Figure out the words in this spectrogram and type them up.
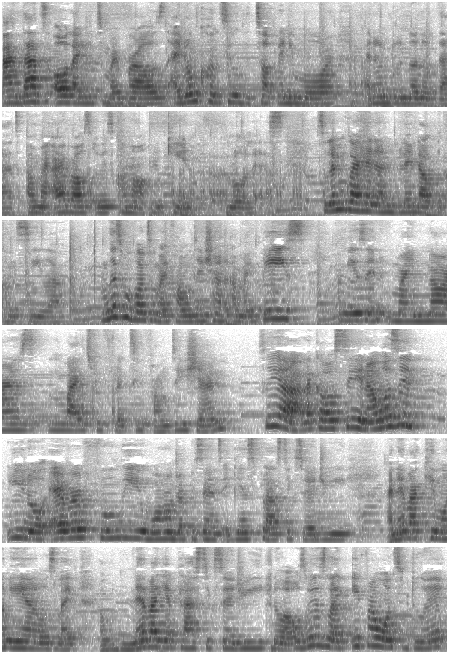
and that's all I do to my brows. I don't conceal the top anymore. I don't do none of that. And my eyebrows always come out looking flawless. So let me go ahead and blend out the concealer. Let's move on to my foundation and my base. I'm using my NARS Light Reflecting Foundation. So yeah, like I was saying, I wasn't you know, ever fully 100% against plastic surgery. I never came on here and I was like, I would never get plastic surgery. No, I was always like, if I want to do it,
